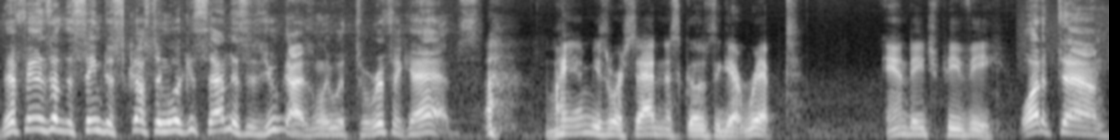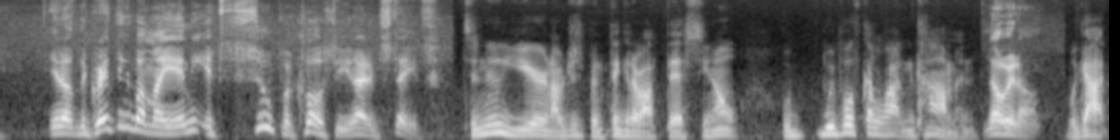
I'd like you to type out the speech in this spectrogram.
Their fans have the same disgusting look of sadness as you guys, only with terrific abs. Miami's where sadness goes to get ripped. And HPV. What a town. You know, the great thing about Miami, it's super close to the United States. It's a new year, and I've just been thinking about this. You know, we, we both got a lot in common. No, we don't. We got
